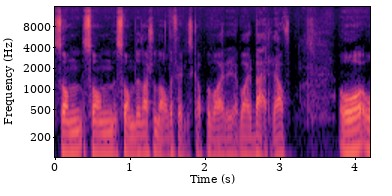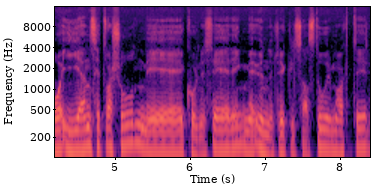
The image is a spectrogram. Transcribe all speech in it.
som, som, som det nasjonale fellesskapet var, var bærer av. Og, og, i en situasjon med kolonisering, med undertrykkelse av stormakter,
